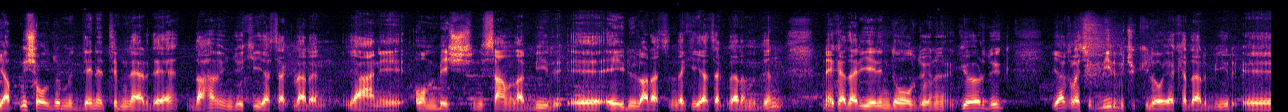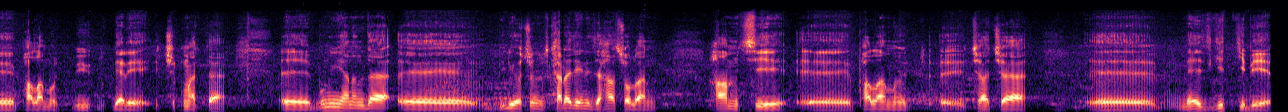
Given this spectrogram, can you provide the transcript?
yapmış olduğumuz denetimlerde daha önceki yasakların yani 15 Nisan'la 1 e, Eylül arasındaki yasaklarımızın ne kadar yerinde olduğunu gördük. Yaklaşık 1,5 kiloya kadar bir e, palamut büyüklükleri çıkmakta. E, bunun yanında e, biliyorsunuz Karadeniz'e has olan hamsi, e, palamut, e, çaça, e, mezgit gibi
